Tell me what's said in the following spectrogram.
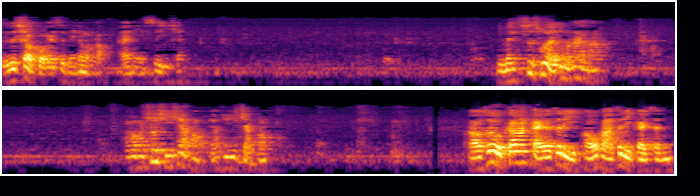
只是效果还是没那么好，来，你试一下。你们试出来这么烂吗？好，我们休息一下哈，等下继续讲哦。好，所以我刚刚改了这里，好，我把这里改成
